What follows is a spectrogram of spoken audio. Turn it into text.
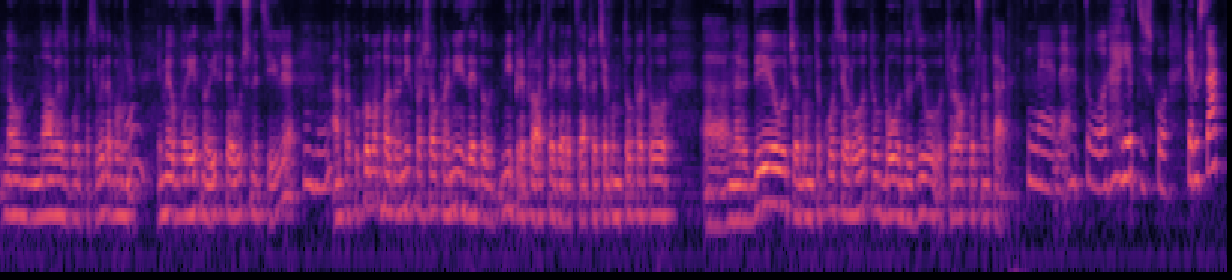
nov, nova zgodba. Seveda bom ja. imel verjetno iste učne cilje, uh mhm. -huh. ampak kako bom pa do njih prišel, pa ni to ni preprostega recepta. Če bom to pa to. Uh, naredil, če bom tako se lotil, bo odziv otrok točno tak. Ne, ne, to je težko. Ker vsak,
